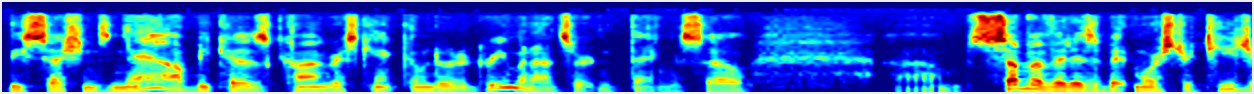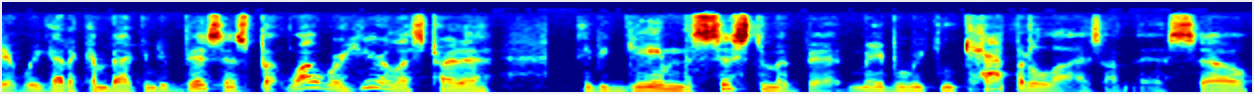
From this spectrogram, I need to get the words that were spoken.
these sessions now because Congress can't come to an agreement on certain things. So um, some of it is a bit more strategic. We got to come back and do business. But while we're here, let's try to maybe game the system a bit. Maybe we can capitalize on this. So,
